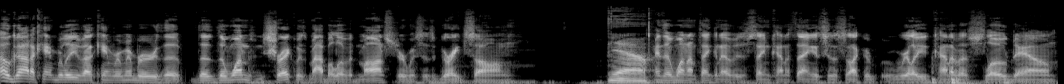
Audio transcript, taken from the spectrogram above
Oh God, I can't believe I can't remember the the the one from Shrek was "My Beloved Monster," which is a great song. Yeah. And the one I'm thinking of is the same kind of thing. It's just like a really kind of a slowed down,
